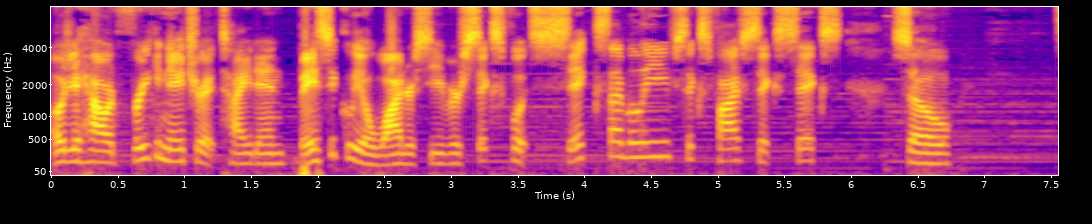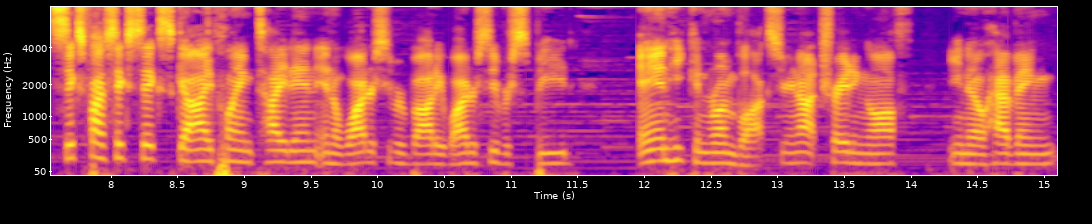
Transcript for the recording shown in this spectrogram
OJ Howard, freaking nature at tight end, basically a wide receiver, six foot six, I believe, six five, six six. So, six five, six six guy playing tight end in a wide receiver body, wide receiver speed, and he can run block. So you're not trading off, you know, having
